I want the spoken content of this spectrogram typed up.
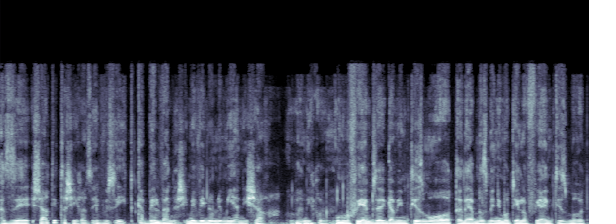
אז אה, שרתי את השיר הזה, וזה התקבל, ואנשים הבינו למי אני שר. ואני אני מופיע עם זה גם עם תזמורות, אתה יודע, מזמינים אותי להופיע עם תזמורת.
